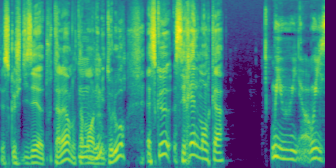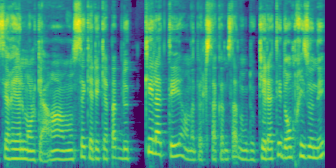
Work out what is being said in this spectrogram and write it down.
C'est ce que je disais tout à l'heure, notamment les mhm. métaux lourds. Est-ce que c'est réellement le cas? Oui, oui, euh, oui, c'est réellement le cas. Hein. On sait qu'elle est capable de chélater, on appelle ça comme ça, donc de chélater, d'emprisonner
